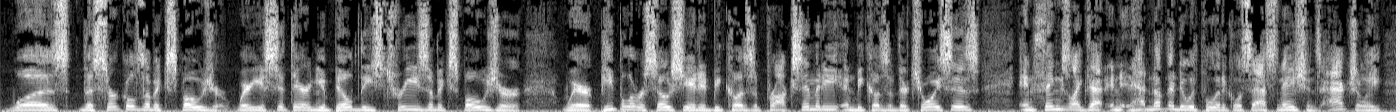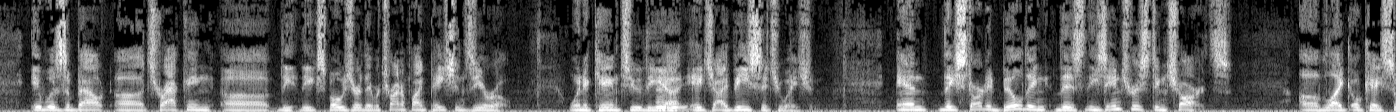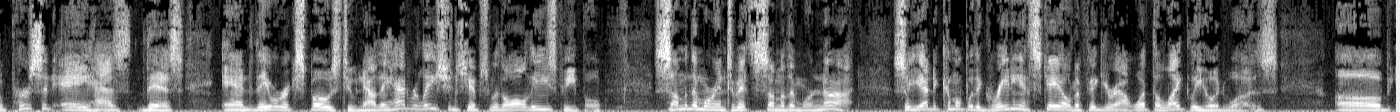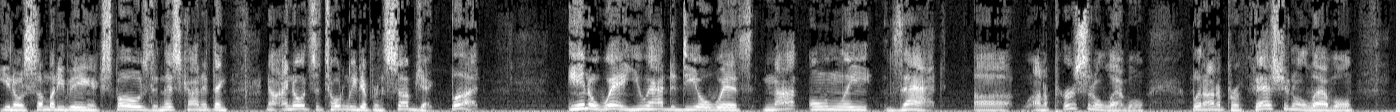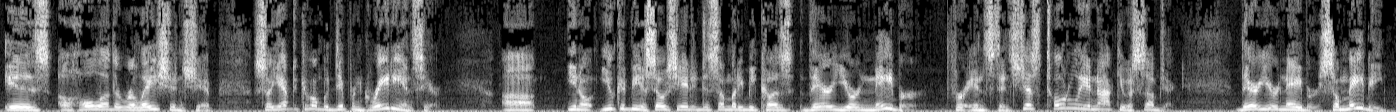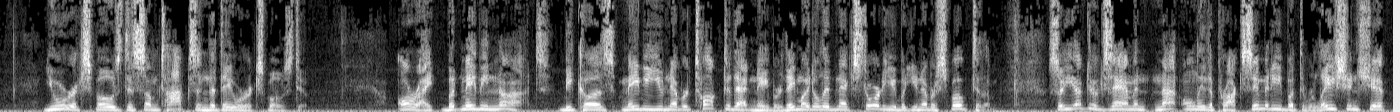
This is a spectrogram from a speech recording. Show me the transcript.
was the circles of exposure, where you sit there and you build these trees of exposure where people are associated because of proximity and because of their choices and things like that. And it had nothing to do with political assassinations. Actually, it was about uh, tracking uh, the the exposure. They were trying to find patient zero when it came to the mm-hmm. uh, HIV situation, and they started building this these interesting charts of like, okay, so person A has this, and they were exposed to. Now they had relationships with all these people. Some of them were intimate, some of them were not. So you had to come up with a gradient scale to figure out what the likelihood was of you know somebody being exposed and this kind of thing. Now I know it's a totally different subject, but in a way you had to deal with not only that uh, on a personal level, but on a professional level is a whole other relationship. So you have to come up with different gradients here. Uh, you know, you could be associated to somebody because they're your neighbor, for instance, just totally innocuous subject. They're your neighbor. So maybe you were exposed to some toxin that they were exposed to. All right, but maybe not, because maybe you never talked to that neighbor. They might have lived next door to you, but you never spoke to them. So you have to examine not only the proximity, but the relationship.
